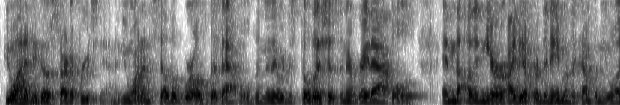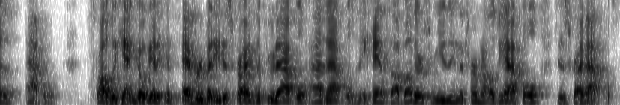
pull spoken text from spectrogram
If you wanted to go start a fruit stand and you wanted to sell the world's best apples, and they were just delicious and they're great apples, and, the, and your idea for the name of the company was Apple, probably can't go get it because everybody describes a fruit apple as apples, and you can't stop others from using the terminology apple to describe apples.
